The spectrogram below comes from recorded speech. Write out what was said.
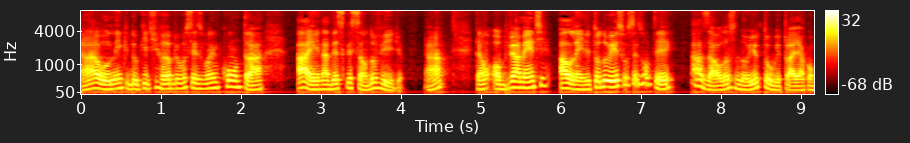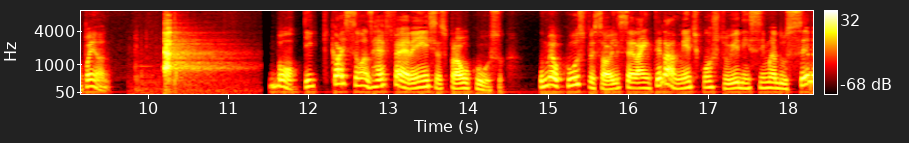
Tá? O link do GitHub vocês vão encontrar aí na descrição do vídeo. Tá? Então, obviamente, além de tudo isso, vocês vão ter as aulas no YouTube para ir acompanhando. Bom, e quais são as referências para o curso? O meu curso, pessoal, ele será inteiramente construído em cima do C++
